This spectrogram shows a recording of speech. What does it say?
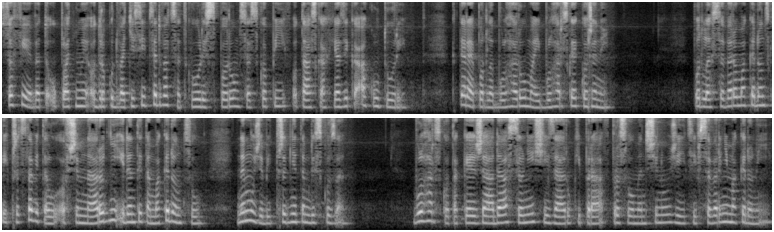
Sofie veto uplatňuje od roku 2020 kvůli sporům se Skopí v otázkách jazyka a kultury, které podle Bulharů mají bulharské kořeny. Podle severomakedonských představitelů ovšem národní identita Makedonců nemůže být předmětem diskuze. Bulharsko také žádá silnější záruky práv pro svou menšinu žijící v Severní Makedonii.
